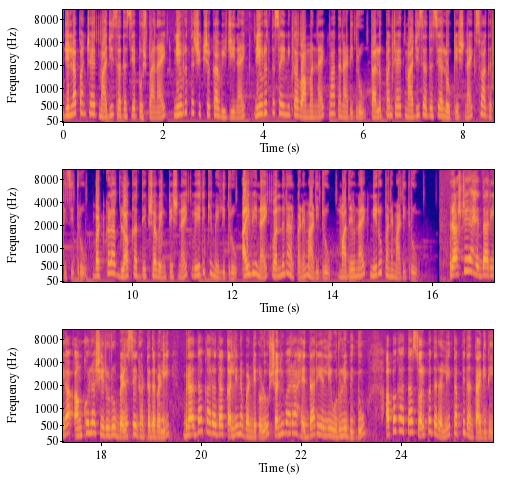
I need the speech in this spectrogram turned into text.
ಜಿಲ್ಲಾ ಪಂಚಾಯತ್ ಮಾಜಿ ಸದಸ್ಯೆ ಪುಷ್ಪಾ ನಾಯ್ಕ್, ನಿವೃತ್ತ ಶಿಕ್ಷಕ ವಿಜಿ ನಾಯ್ಕ್, ನಿವೃತ್ತ ಸೈನಿಕ ವಾಮನ್ ನಾಯ್ಕ್ ಮಾತನಾಡಿದ್ರು. ತಾಲೂಕ್ ಪಂಚಾಯತ್ ಮಾಜಿ ಸದಸ್ಯ ಲೋಕೇಶ್ ನಾಯ್ಕ್ ಸ್ವಾಗತಿಸಿದ್ರು. ಭಟ್ಕಳ ಬ್ಲಾಕ್ ಅಧ್ಯಕ್ಷ ವೆಂಕಟೇಶ್ ನಾಯ್ಕ್ ವೇದಿಕೆ ಮೇಲಿದ್ರು. ಐವಿ ನಾಯ್ಕ್ ವಂದನಾರ್ಪಣೆ ಮಾಡಿದ್ರು. ಮಾದೇವ್ ನಾಯ್ಕ್ ನಿರೂಪಣೆ ಮಾಡಿದ್ರು. ರಾಷ್ಟ್ರೀಯ ಹೆದ್ದಾರಿಯ ಅಂಕೋಲ ಶಿರೂರು ಬೆಳಸೆ ಘಟ್ಟದ ಬಳಿ ಬೃಹದಾಕಾರದ ಕಲ್ಲಿನ ಬಂಡೆಗಳು ಶನಿವಾರ ಹೆದ್ದಾರಿಯಲ್ಲಿ ಉರುಳಿ ಬಿದ್ದು ಅಪಘಾತ ಸ್ವಲ್ಪದರಲ್ಲಿ ತಪ್ಪಿದಂತಾಗಿದೆ.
